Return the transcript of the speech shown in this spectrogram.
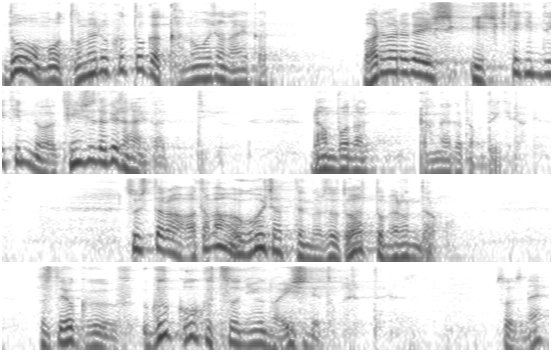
どうも止めることが可能じゃないか。我々が意識意識的にできるのは禁止だけじゃないかっていう。乱暴な考え方もできるわけです。そしたら頭が動いちゃってるのにそれどうやって止めるんだろう。そうするとよくごく普通に言うのは意思で止めるってそうですね。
